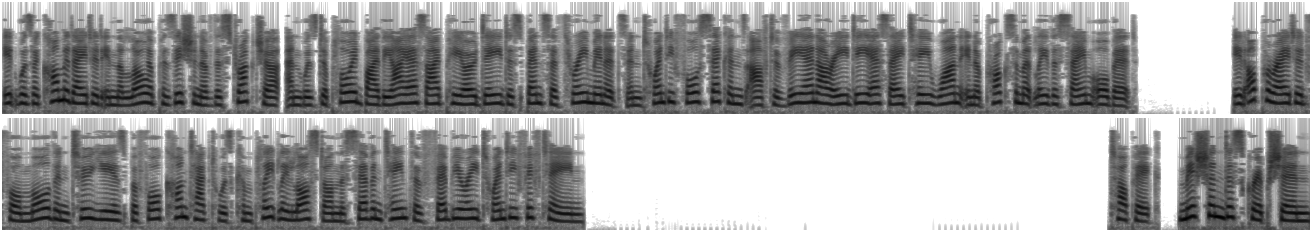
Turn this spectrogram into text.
It was accommodated in the lower position of the structure, and was deployed by the ISIPOD dispenser 3 minutes and 24 seconds after VNREDSAT-1 in approximately the same orbit. It operated for more than two years before contact was completely lost on 17 February 2015. Mission description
